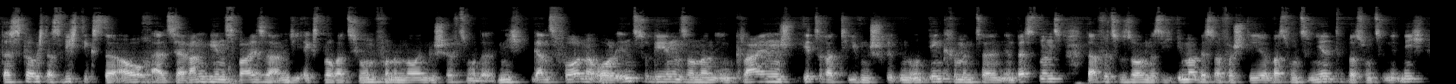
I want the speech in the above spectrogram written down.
Das ist, glaube ich, das Wichtigste auch als Herangehensweise an die Exploration von einem neuen Geschäftsmodell. Nicht ganz vorne all in zu gehen, sondern in kleinen, iterativen Schritten und inkrementellen Investments Performance, dafür zu sorgen, dass ich immer besser verstehe, was funktioniert, was funktioniert nicht,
